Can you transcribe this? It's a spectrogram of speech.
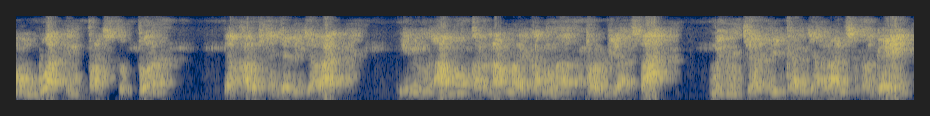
membuat infrastruktur yang harusnya jadi jalan ini ngamuk karena mereka terbiasa menjadikan jalan sebagai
